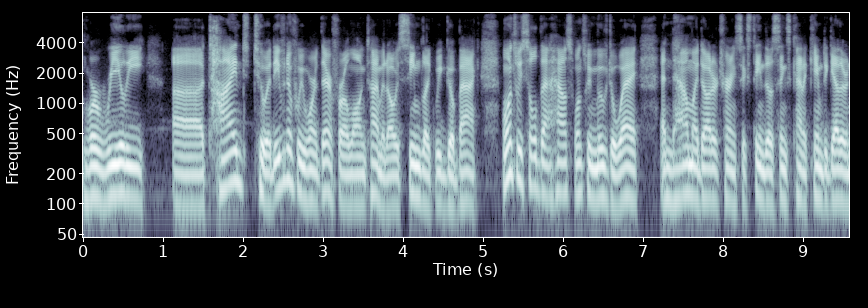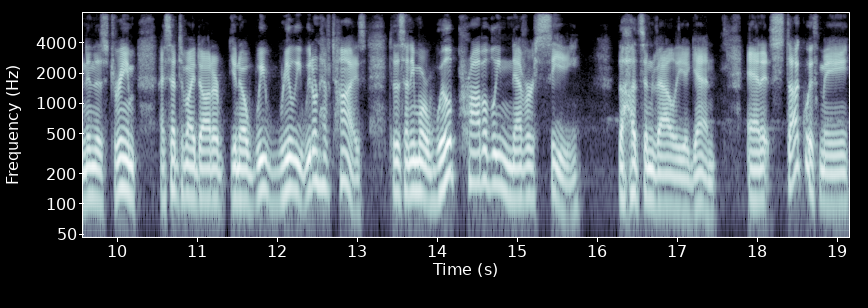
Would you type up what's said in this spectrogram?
were really uh, tied to it, even if we weren't there for a long time. It always seemed like we'd go back. Once we sold that house, once we moved away, and now my daughter turning 16, those things kind of came together. And in this dream, I said to my daughter, you know, we really we don't have ties to this anymore. We'll probably never see the Hudson Valley again. And it stuck with me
